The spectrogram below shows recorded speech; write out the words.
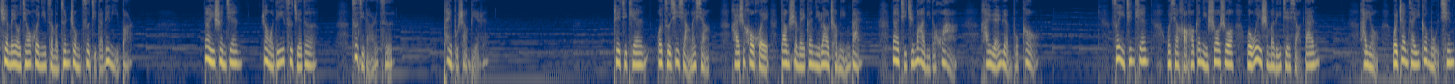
却没有教会你怎么尊重自己的另一半那一瞬间，让我第一次觉得，自己的儿子配不上别人。这几天我仔细想了想，还是后悔当时没跟你唠扯明白，那几句骂你的话还远远不够。所以今天我想好好跟你说说我为什么理解小丹，还有我站在一个母亲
